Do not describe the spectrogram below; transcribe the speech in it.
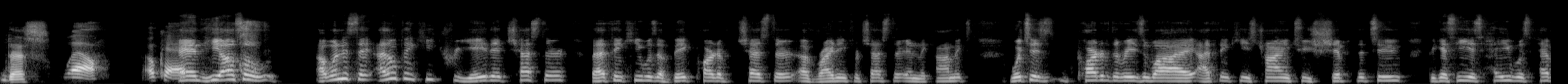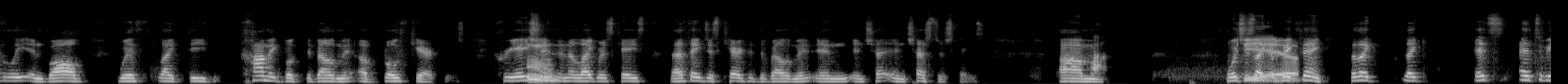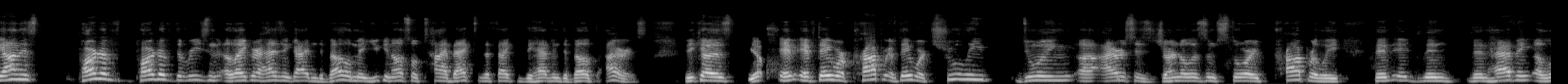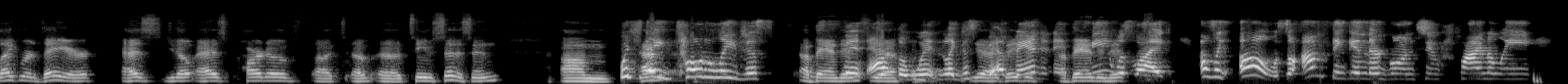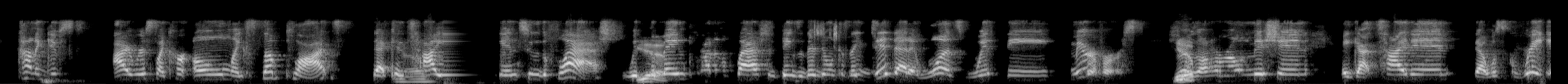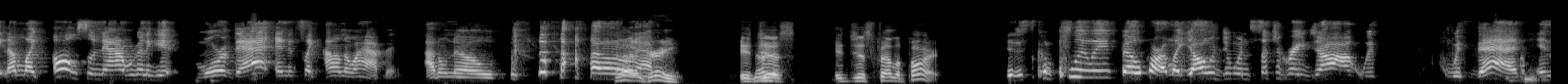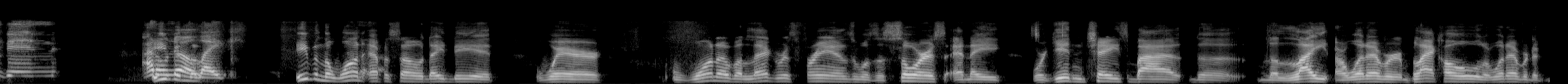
That's well, okay. And he also, I want to say, I don't think he created Chester, but I think he was a big part of Chester of writing for Chester in the comics, which is part of the reason why I think he's trying to ship the two because he is he was heavily involved with like the comic book development of both characters creation mm. in Allegra's case, I think just character development in in, Ch- in Chester's case, um, which is yeah. like a big thing. But like like it's and to be honest, part of part of the reason Allegra hasn't gotten development, you can also tie back to the fact that they haven't developed Iris because yep. if, if they were proper, if they were truly doing uh, Iris's journalism story properly, then it, then then having Allegra there as you know as part of uh, uh, Team Citizen, um, which they totally just abandoned out yeah. the window, like just yeah, abandoned just it. Abandoned me, it. was like I was like, oh, so I'm thinking they're going to finally kind of give Iris like her own like subplots that can yeah. tie into the Flash with yeah. the main plot of the Flash and things that they're doing because they did that at once with the Mirrorverse. She yep. was on her own mission. It got tied in. That was great. And I'm like, oh, so now we're gonna get more of that. And it's like, I don't know what happened. I don't know. I don't know. I agree. Happened. It no, just no. it just fell apart. It just completely fell apart. I'm like, y'all were doing such a great job with with that, mm. and then I don't even know, the, like even the one episode they did where one of Allegra's friends was a source and they were getting chased by the the light or whatever black hole or whatever the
